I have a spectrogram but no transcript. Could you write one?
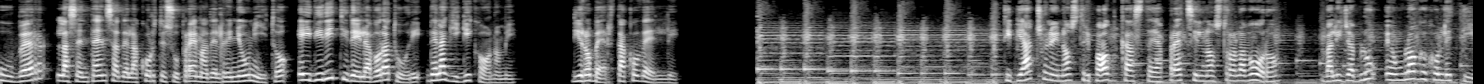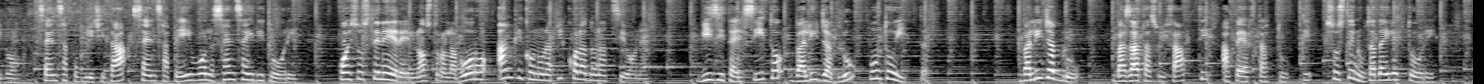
Uber, la sentenza della Corte Suprema del Regno Unito e i diritti dei lavoratori della gig economy di Roberta Covelli. Ti piacciono i nostri podcast e apprezzi il nostro lavoro? Valigia Blu è un blog collettivo, senza pubblicità, senza paywall, senza editori. Puoi sostenere il nostro lavoro anche con una piccola donazione. Visita il sito valigiablu.it. Valigia Blu, basata sui fatti, aperta a tutti, sostenuta dai lettori.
